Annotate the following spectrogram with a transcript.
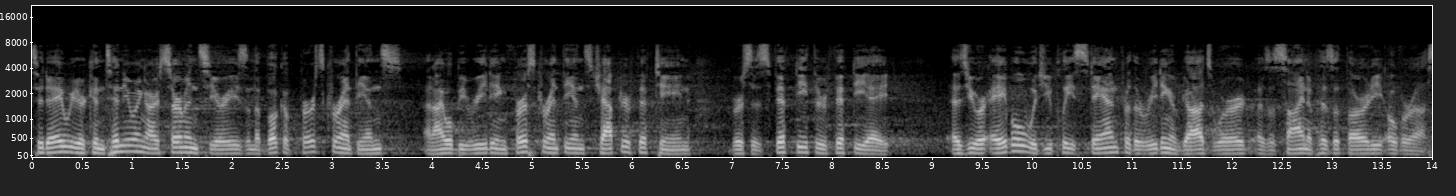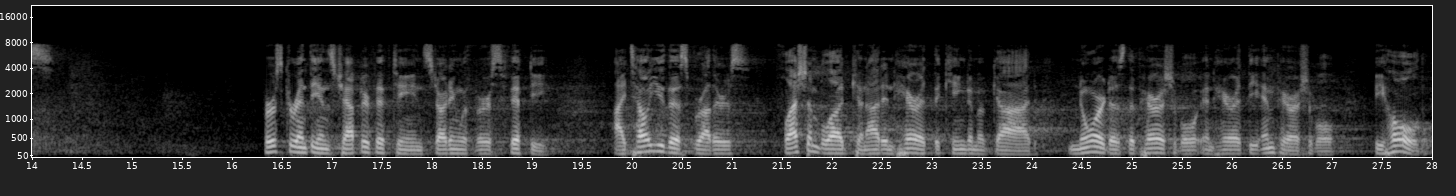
Today we are continuing our sermon series in the book of 1 Corinthians, and I will be reading 1 Corinthians chapter 15, verses 50 through 58. As you are able, would you please stand for the reading of God's word as a sign of his authority over us? 1 Corinthians chapter 15, starting with verse 50. I tell you this, brothers, flesh and blood cannot inherit the kingdom of God, nor does the perishable inherit the imperishable. Behold,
